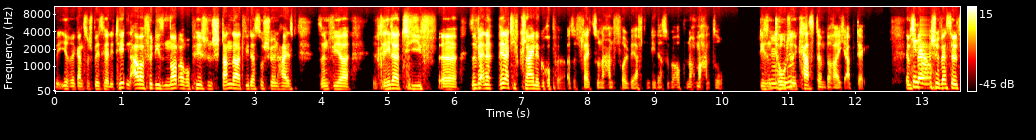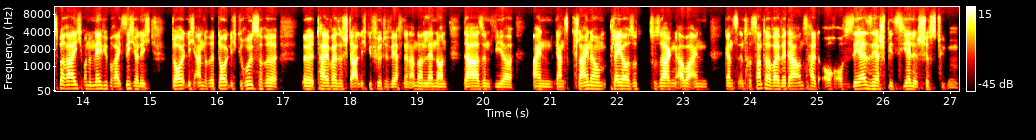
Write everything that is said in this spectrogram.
ihre ganzen Spezialitäten. Aber für diesen nordeuropäischen Standard, wie das so schön heißt, sind wir relativ, äh, sind wir eine relativ kleine Gruppe. Also vielleicht so eine Handvoll Werften, die das überhaupt noch machen, so diesen mhm. Total Custom Bereich abdecken. Im genau. Special Vessels Bereich und im Navy Bereich sicherlich deutlich andere, deutlich größere, äh, teilweise staatlich geführte Werften in anderen Ländern. Da sind wir ein ganz kleiner Player sozusagen, aber ein ganz interessanter, weil wir da uns halt auch auf sehr, sehr spezielle Schiffstypen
